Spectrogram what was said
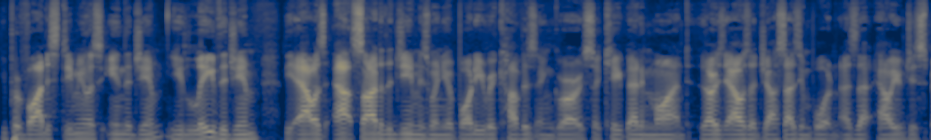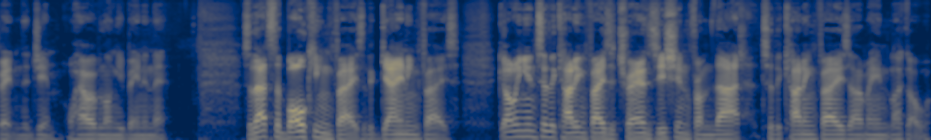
You provide a stimulus in the gym. You leave the gym. The hours outside of the gym is when your body recovers and grows. So keep that in mind. Those hours are just as important as that hour you've just spent in the gym or however long you've been in there. So that's the bulking phase, the gaining phase. Going into the cutting phase, the transition from that to the cutting phase. I mean, like, oh,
